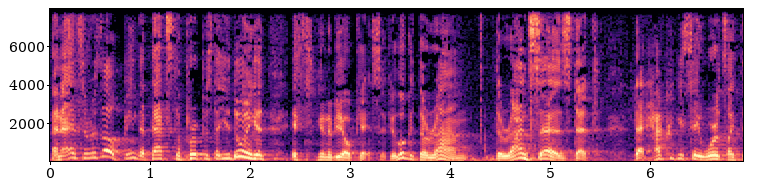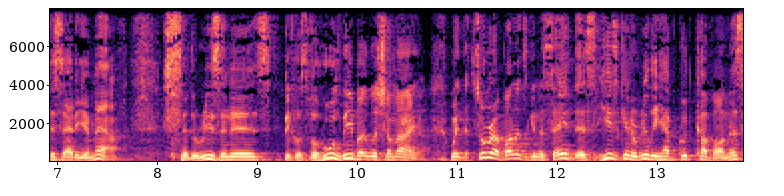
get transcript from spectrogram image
And as a result, being that that's the purpose that you're doing it, it's going to be okay. So if you look at the Ran, the Ran says that that how could you say words like this out of your mouth? So the reason is because vahu liba. When the Tzur Rabban is going to say this, he's going to really have good kavanas.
